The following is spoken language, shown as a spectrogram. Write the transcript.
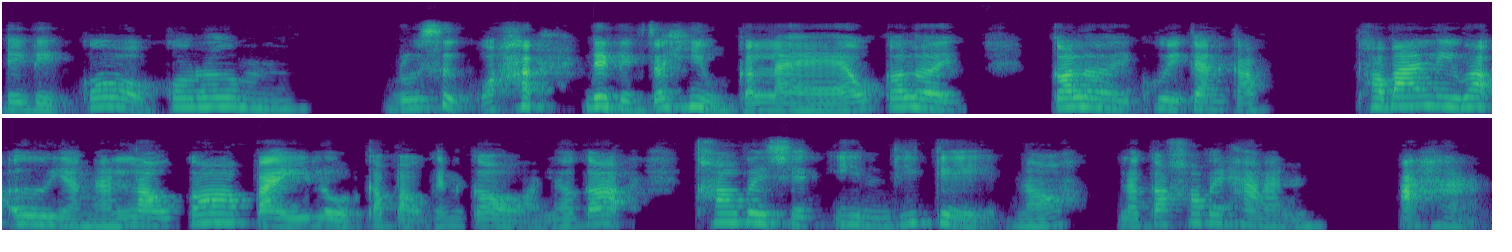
เด็ก ๆ ก็ ก็เริ่ม รู้สึกว่าเด็กๆจะหิวกันแล้ว ก็เลย ก็เลยคุยกันกับพ่อบ้านลีว่าเอออย่างงั้นเราก็ไปโหลดกระเป๋ากันก่อน แล้วก็เข้าไปเช็กอินที่เกตเนาะแล้วก็เข้าไปทานอาหาร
